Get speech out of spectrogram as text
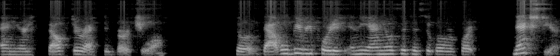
and your self-directed virtual. So that will be reported in the annual statistical report next year.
